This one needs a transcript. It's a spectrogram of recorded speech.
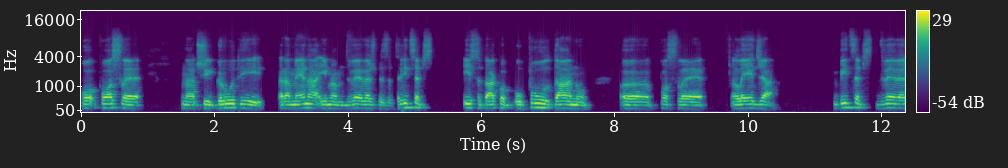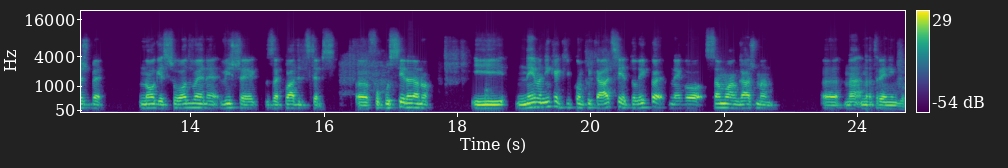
po, posle znači grudi ramena imam dve vežbe za triceps, isto tako u pull danu uh, posle leđa biceps dve vežbe, noge su odvojene, više za kvadriceps uh, fokusirano i nema nikakve komplikacije toliko nego samo angažman uh, na, na treningu.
